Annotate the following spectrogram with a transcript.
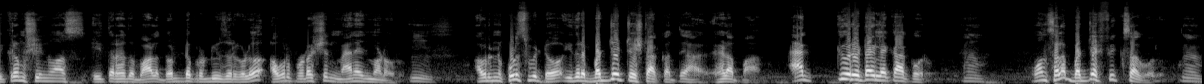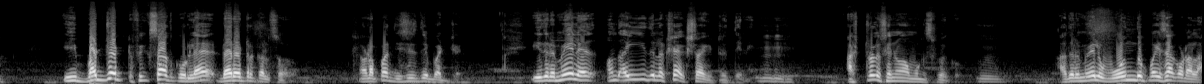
ವಿಕ್ರಮ್ ಶ್ರೀನಿವಾಸ್ ಈ ತರಹದ ಭಾಳ ದೊಡ್ಡ ಪ್ರೊಡ್ಯೂಸರ್ಗಳು ಅವರು ಪ್ರೊಡಕ್ಷನ್ ಮ್ಯಾನೇಜ್ ಮಾಡೋರು. ಅವ್ರನ್ನ ಕುಳಿಸ್ಬಿಟ್ಟು ಇದರ ಬಡ್ಜೆಟ್ ಎಷ್ಟು ಹಾಕತ್ತೆ ಹೇಳಪ್ಪ. ಆ್ಯಕ್ಯುರೇಟಾಗಿ ಲೆಕ್ಕ ಹಾಕೋರು. ಒಂದು ಸಲ ಬಡ್ಜೆಟ್ ಫಿಕ್ಸ್ ಆಗೋದು. ಈ ಬಜೆಟ್ ಫಿಕ್ಸ್ ಆದ ಕೂಡಲೇ ಡೈರೆಕ್ಟರ್ ಕಳಿಸೋರು. ನೋಡಪ್ಪ ದಿಸ್ ಇಸ್ ದಿ ಬಜೆಟ್ ಇದರ ಮೇಲೆ ಒಂದು ಐದು ಲಕ್ಷ ಎಕ್ಸ್ಟ್ರಾ ಇಟ್ಟಿರ್ತೀನಿ. ಅಷ್ಟರಲ್ಲಿ ಅಷ್ಟರೊಳಗೆ ಸಿನಿಮಾ ಮುಗಿಸ್ಬೇಕು ಅದರ ಮೇಲೆ ಒಂದು ಪೈಸಾ ಕೊಡಲ್ಲ.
